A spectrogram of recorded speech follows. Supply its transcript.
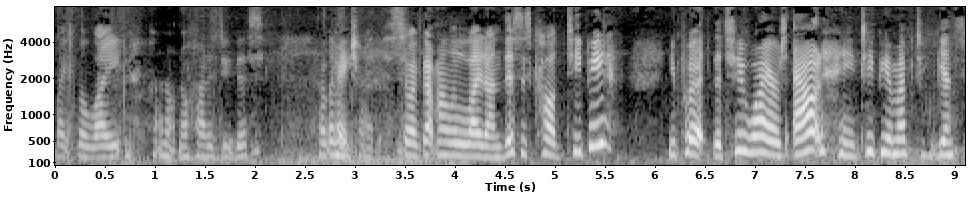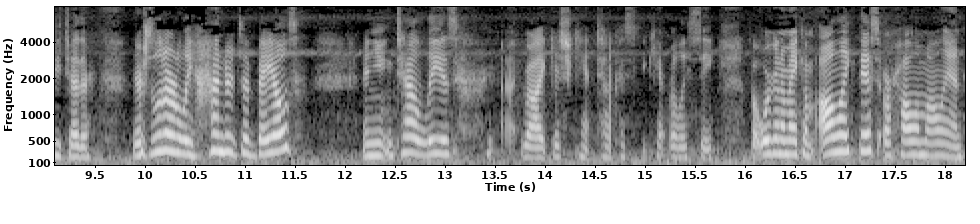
like the light. I don't know how to do this. Okay, Let me try this. So I've got my little light on. This is called teepeed you put the two wires out and you TP them up against each other. There's literally hundreds of bales and you can tell Leah's, well I guess you can't tell because you can't really see, but we're gonna make them all like this or haul them all in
